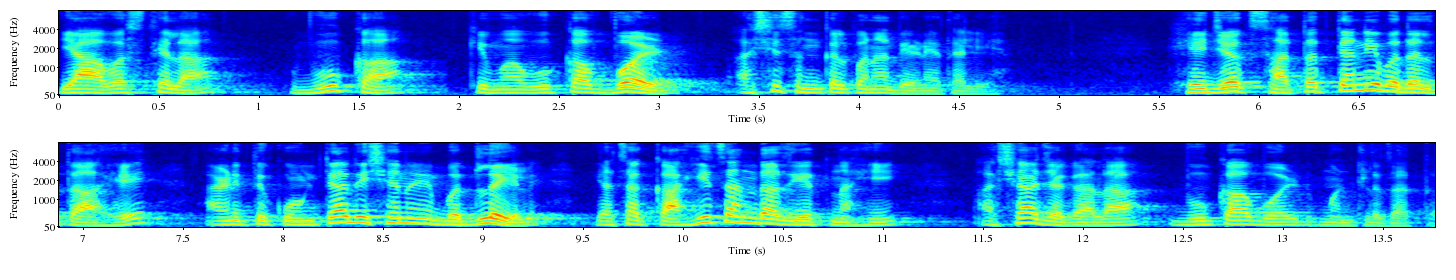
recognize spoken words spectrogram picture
या अवस्थेला वुका किंवा वुका वर्ल्ड अशी संकल्पना देण्यात आली आहे. हे जग सातत्याने बदलतं आहे आणि ते कोणत्या दिशेने बदलेल याचा काहीच अंदाज येत नाही अशा जगाला वुका वर्ल्ड म्हटलं जातं.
